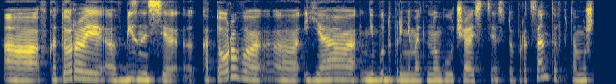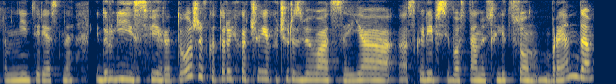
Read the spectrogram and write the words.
а, в которой, в бизнесе которого э, я не буду принимать много участия, сто процентов, потому что мне интересны и другие сферы тоже, в которых хочу, я хочу развиваться. Я, э, скорее всего, останусь лицом бренда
